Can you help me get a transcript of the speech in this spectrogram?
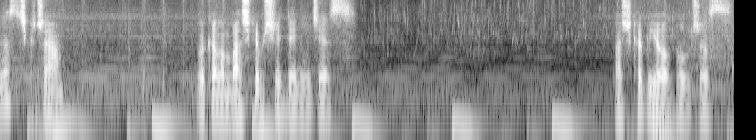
Buraya nasıl çıkacağım? Bakalım başka bir şey deneyeceğiz. Başka bir yol bulacağız.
